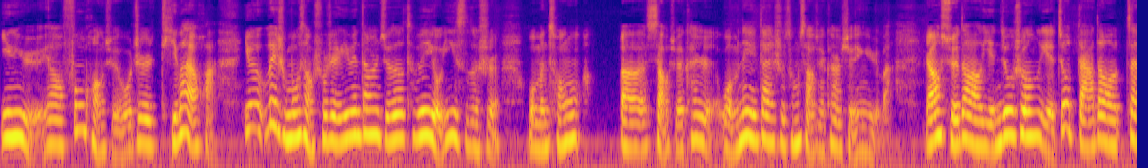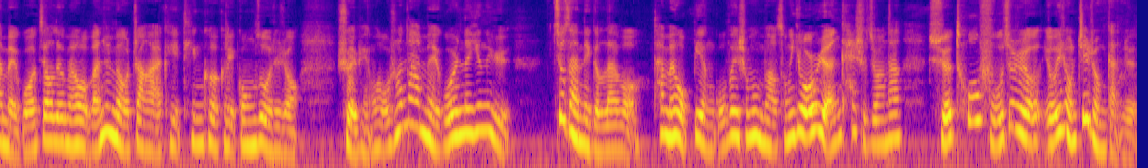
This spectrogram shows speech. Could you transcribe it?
英语，要疯狂学。我这是题外话，因为为什么我想说这个？因为当时觉得特别有意思的是，我们从呃小学开始，我们那一代是从小学开始学英语吧，然后学到研究生，也就达到在美国交流没有完全没有障碍，可以听课，可以工作这种水平了。我说那美国人的英语。就在那个 level，他没有变过。为什么我们要从幼儿园开始就让他学托福？就是有有一种这种感觉。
